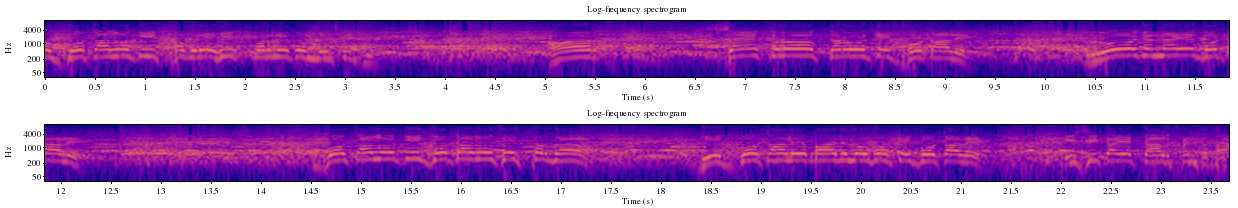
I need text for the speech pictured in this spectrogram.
तो घोटालों की खबरें ही पढ़ने को मिलती थी। और सैकड़ों करोड़ के घोटाले, रोज नए घोटाले, घोटालों की घोटालों से स्पर्धा, ये घोटाले घोटालेबाज लोगों के घोटाले, इसी का एक कालखंड था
